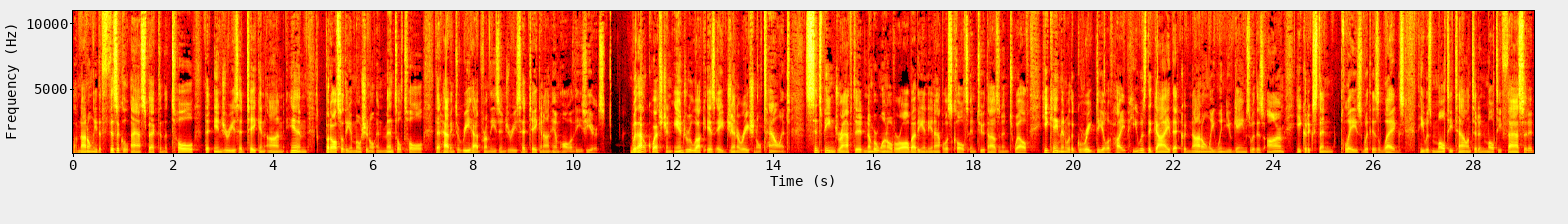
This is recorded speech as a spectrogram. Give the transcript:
of not only the physical aspect and the toll that injuries had taken on him, but also the emotional and mental toll that having to rehab from these injuries had taken on him all of these years. Without question, Andrew Luck is a generational talent. Since being drafted number one overall by the Indianapolis Colts in 2012, he came in with a great deal of hype. He was the guy that could not only win you games with his arm, he could extend plays with his legs. He was multi talented and multifaceted.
